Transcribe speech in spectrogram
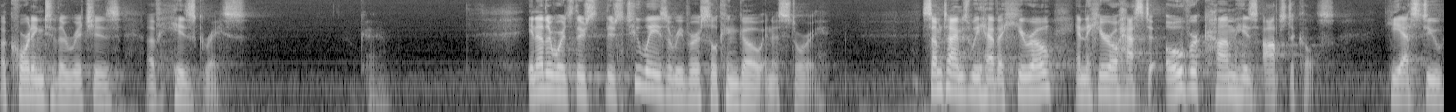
according to the riches of his grace. Okay. In other words, there's, there's two ways a reversal can go in a story. Sometimes we have a hero, and the hero has to overcome his obstacles. He has to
